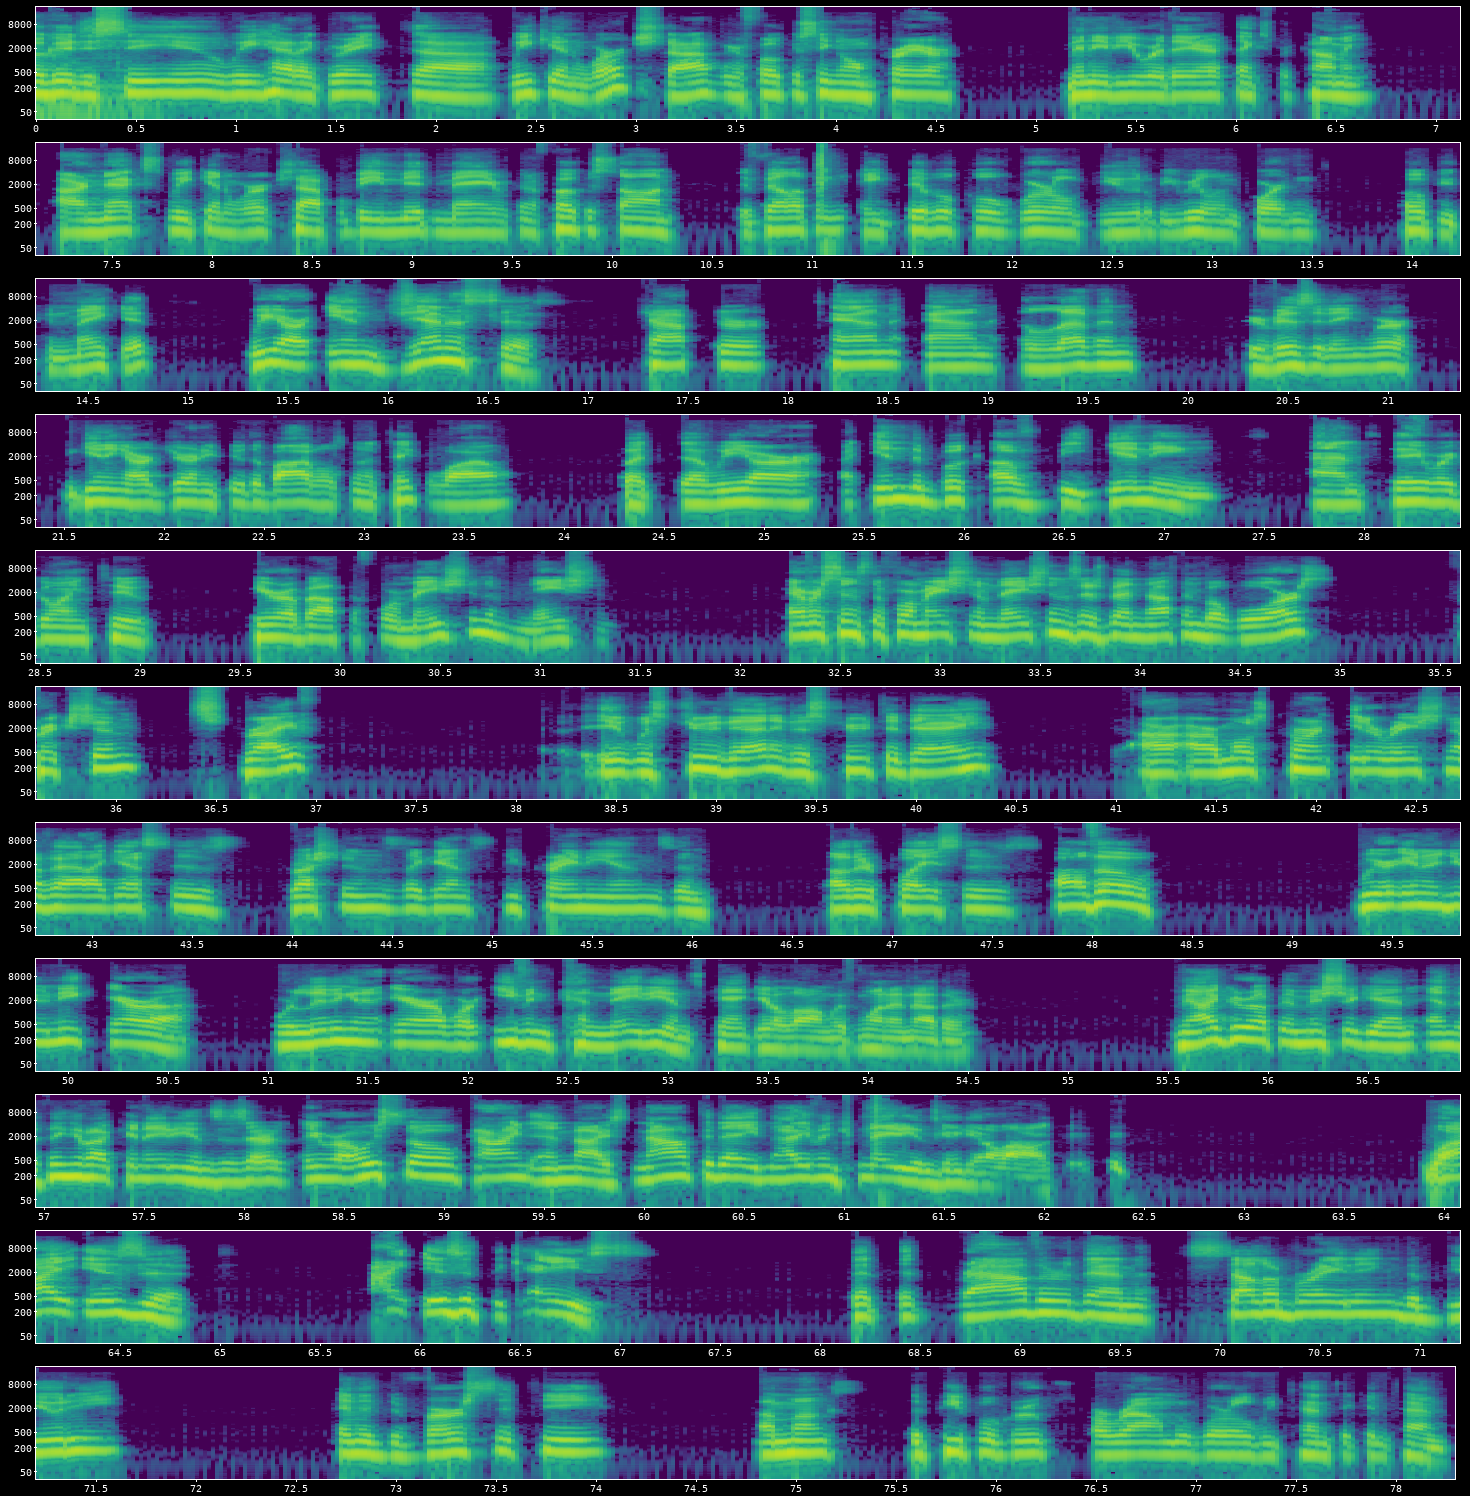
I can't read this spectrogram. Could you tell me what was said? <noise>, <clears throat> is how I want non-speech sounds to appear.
So good to see you. We had a great uh, weekend workshop. We were focusing on prayer. Many of you were there. Thanks for coming. Our next weekend workshop will be mid May. We're going to focus on developing a biblical worldview. It'll be real important. Hope you can make it. We are in Genesis chapter 10 and 11. If you're visiting, we're beginning our journey through the Bible. It's going to take a while, but uh, we are in the book of beginnings. And today we're going to hear about the formation of nations. Ever since the formation of nations, there's been nothing but wars, friction, strife. It was true then, it is true today. Our, our most current iteration of that, I guess, is Russians against Ukrainians and other places. Although we're in a unique era, we're living in an era where even Canadians can't get along with one another. I mean, I grew up in Michigan, and the thing about Canadians is they were always so kind and nice. Now, today, not even Canadians can get along. <laughs> Why is it? Why is it the case that, that rather than celebrating the beauty and the diversity amongst the people groups around the world, we tend to contend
